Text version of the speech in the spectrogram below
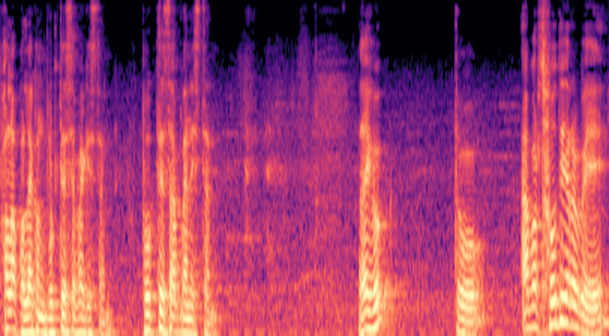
ফলাফল এখন ভুগতেছে পাকিস্তান, ভুগতেছে আফগানিস্তান। যাই হোক, তো আবার সৌদি আরবে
